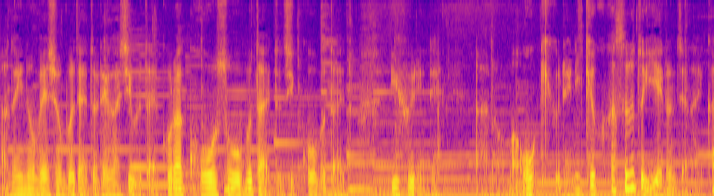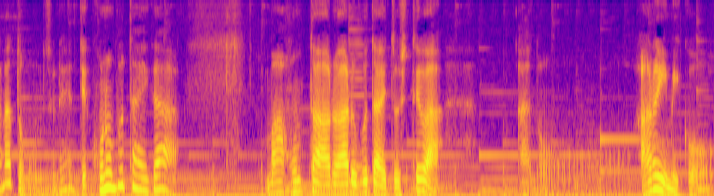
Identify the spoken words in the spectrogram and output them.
あのイノベーション部隊とレガシー部隊これは構想部隊と実行部隊というふうにねまあ、大きくね二極化すると言えるんじゃないかなと思うんですよね。でこの舞台がまあ本当あるある舞台としてはあのある意味こ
